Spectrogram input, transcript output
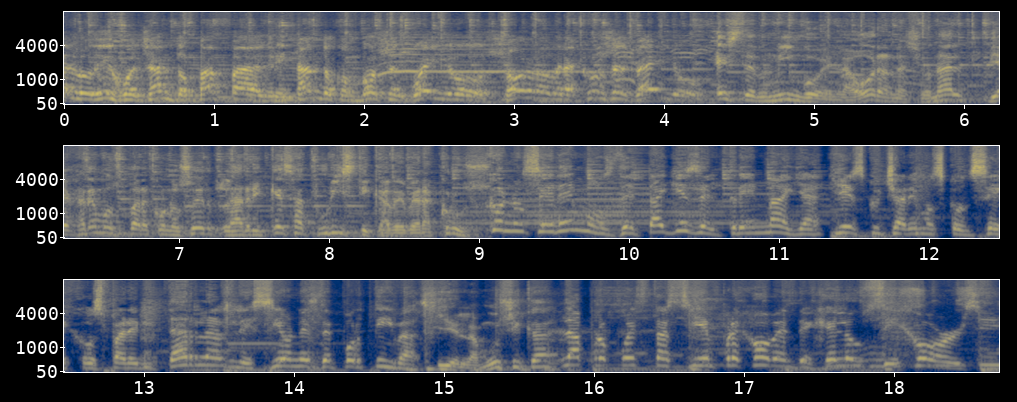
Ya lo dijo el Santo Papa gritando con voz en cuello, solo Veracruz es bello. Este domingo en la hora nacional viajaremos para conocer la riqueza turística de Veracruz. Conoceremos detalles del tren Maya y escucharemos consejos para evitar las lesiones deportivas. Y en la música, la propuesta siempre joven de Hello Seahorse.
